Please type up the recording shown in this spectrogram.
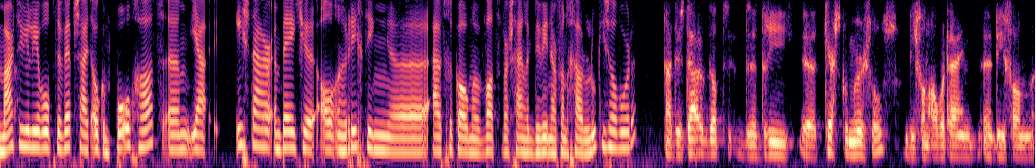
Maarten, jullie hebben op de website ook een poll gehad. Um, ja, is daar een beetje al een richting uitgekomen wat waarschijnlijk de winnaar van de Gouden Lookie zal worden? Nou, het is duidelijk dat de drie uh, kerstcommercials, die van Albert Heijn, uh, die van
